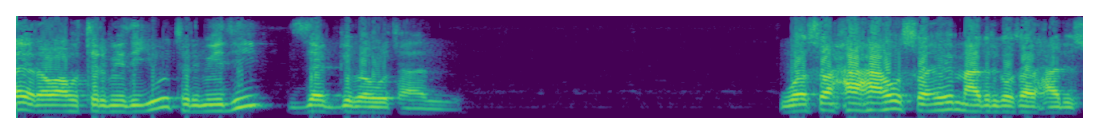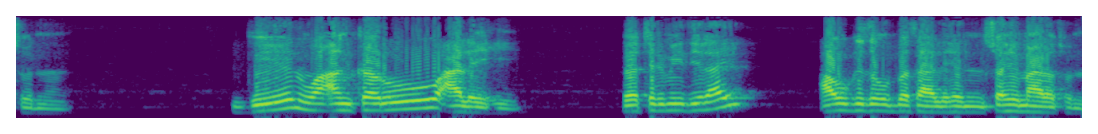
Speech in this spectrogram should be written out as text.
ላይ ረዋሁ ትርሚዚዩ ትርሚዚ ዘግበውታል። ወሰሐሐሁ ሶሂህ አድርገውታል ሐዲሱን። ግን ወአንከሩ አለይሂ በትርሚዚ ላይ አውግዘውበታል ይሄን ሶሂህ ማለቱን።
